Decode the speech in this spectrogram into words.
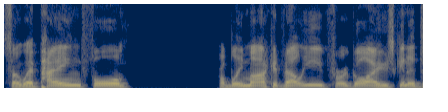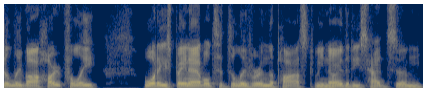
so we're paying for probably market value for a guy who's going to deliver hopefully what he's been able to deliver in the past we know that he's had some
